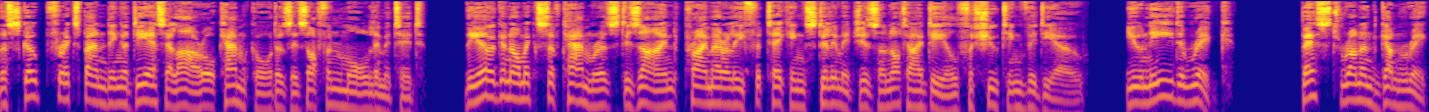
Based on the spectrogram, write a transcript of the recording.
the scope for expanding a DSLR or camcorders is often more limited. The ergonomics of cameras designed primarily for taking still images are not ideal for shooting video. You need a rig. Best run and gun rig.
